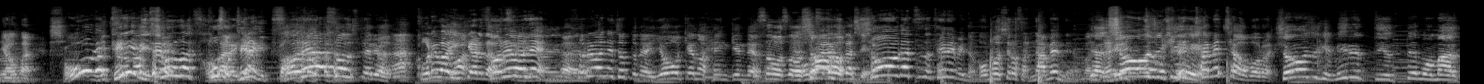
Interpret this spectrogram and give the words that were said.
いやお前正月テレビ正月こそテレビそれはそうしてるよなこれは陰キャラだそれはねはい。それはねちょっとね陽キャの偏見だよそうそう正月正月のテレビの面白さなめんなよいや正直めちゃめちゃおもろい。正直見るって言ってもまあ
